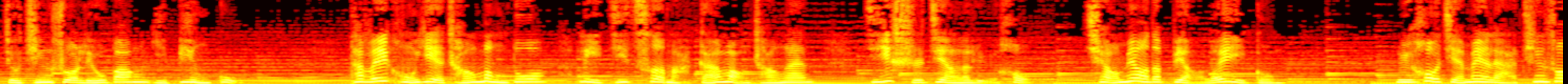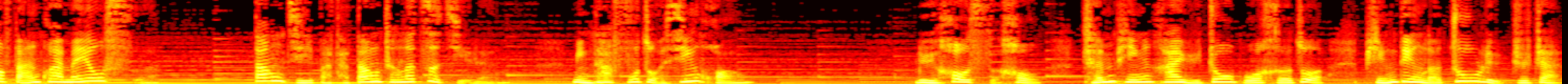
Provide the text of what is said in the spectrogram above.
就听说刘邦已病故。他唯恐夜长梦多，立即策马赶往长安。及时见了吕后，巧妙的表了一功。吕后姐妹俩听说樊哙没有死，当即把他当成了自己人，命他辅佐新皇。吕后死后，陈平还与周勃合作，平定了诸吕之战，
